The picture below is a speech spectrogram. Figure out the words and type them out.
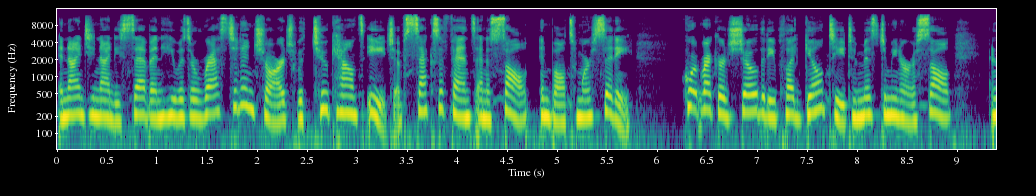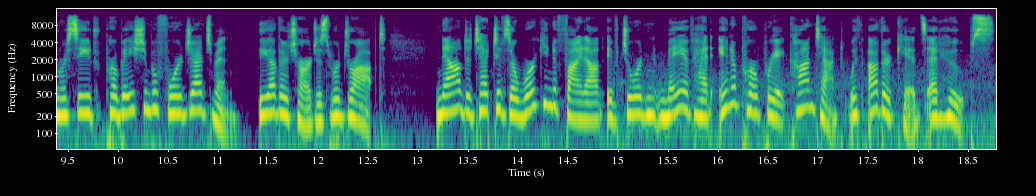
In 1997, he was arrested and charged with two counts each of sex offense and assault in Baltimore City. Court records show that he pled guilty to misdemeanor assault and received probation before judgment. The other charges were dropped. Now, detectives are working to find out if Jordan may have had inappropriate contact with other kids at Hoops.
